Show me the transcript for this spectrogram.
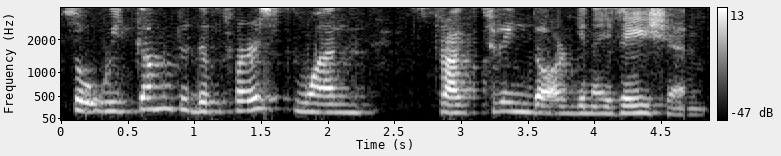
So we come to the first one, structuring the organization.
